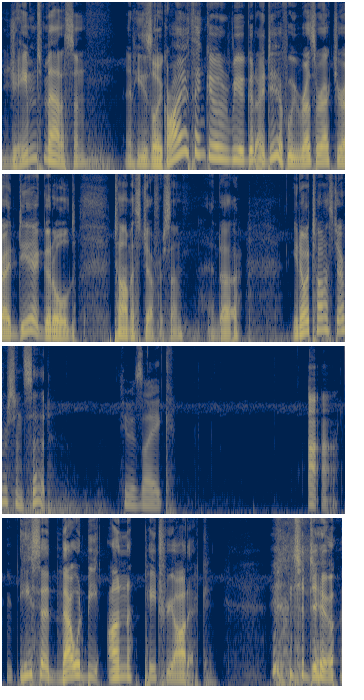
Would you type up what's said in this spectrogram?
James Madison, and he's like, "I think it would be a good idea if we resurrect your idea, good old Thomas Jefferson." And uh, you know what Thomas Jefferson said? He was like, uh uh He said that would be unpatriotic to do.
